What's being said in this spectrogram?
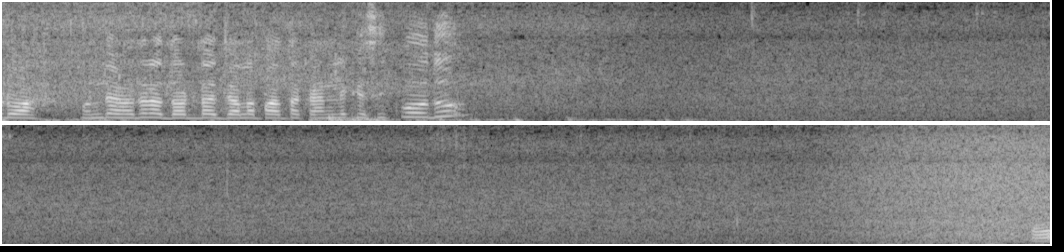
ನೋಡುವ ಮುಂದೆ ಹೋದರೆ ದೊಡ್ಡ ಜಲಪಾತ ಕಾಣಲಿಕ್ಕೆ ಸಿಕ್ಬೋದು ಓ,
